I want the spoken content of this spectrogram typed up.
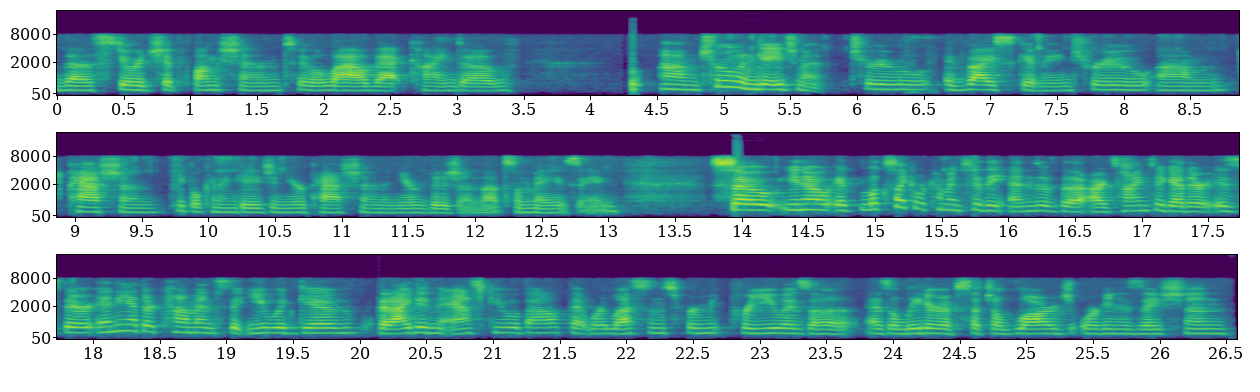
the stewardship function to allow that kind of um, true engagement, true advice giving, true um, passion. People can engage in your passion and your vision. That's amazing. So, you know, it looks like we're coming to the end of the, our time together. Is there any other comments that you would give that I didn't ask you about that were lessons for me, for you as a as a leader of such a large organization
